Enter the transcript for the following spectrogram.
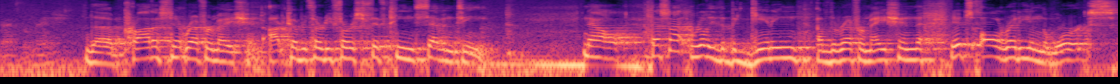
Reformation. The Protestant Reformation, October 31st, 1517. Now, that's not really the beginning of the Reformation. It's already in the works,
